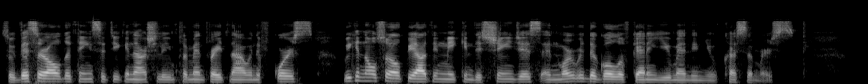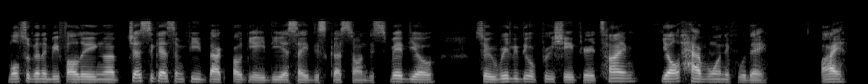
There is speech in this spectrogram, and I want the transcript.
So these are all the things that you can actually implement right now. And of course, we can also help you out in making these changes and more with the goal of getting you many new customers. I'm also going to be following up just to get some feedback about the ideas I discussed on this video. So I really do appreciate your time. Y'all have a wonderful day. Bye.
